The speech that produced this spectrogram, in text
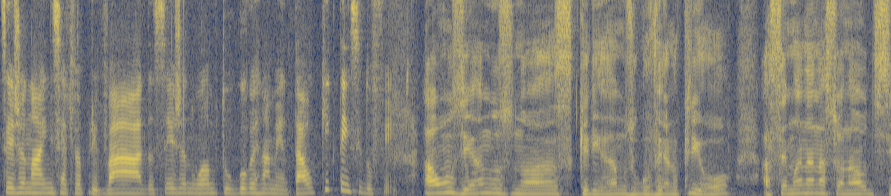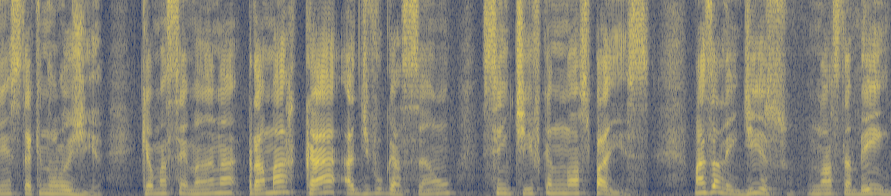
seja na iniciativa privada, seja no âmbito governamental? O que, que tem sido feito? Há 11 anos nós criamos, o governo criou a Semana Nacional de Ciência e Tecnologia, que é uma semana para marcar a divulgação científica no nosso país. Mas, além disso, nós também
